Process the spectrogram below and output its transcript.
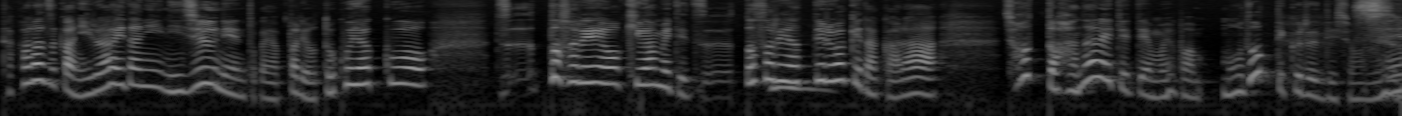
宝塚にいる間に20年とかやっぱり男役をずっとそれを極めてずっとそれやってるわけだから、ちょっと離れててもやっぱ戻ってくるんでしょうね。すご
